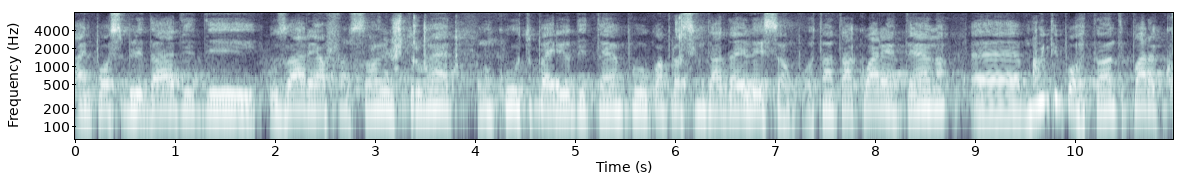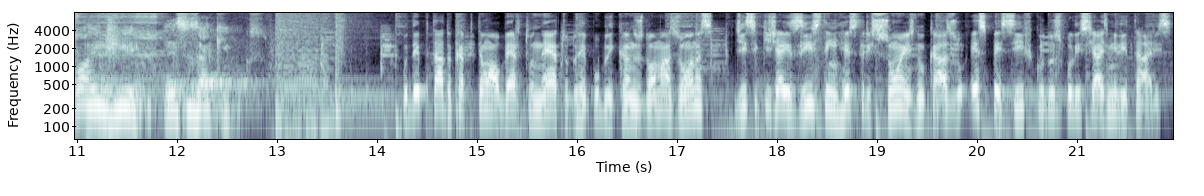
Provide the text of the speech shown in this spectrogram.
a impossibilidade de usarem a função e o instrumento num curto período de tempo com a proximidade da eleição. Portanto, a quarentena é muito importante para corrigir esses equívocos. O deputado capitão Alberto Neto, do Republicanos do Amazonas, disse que já existem restrições no caso específico dos policiais militares.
